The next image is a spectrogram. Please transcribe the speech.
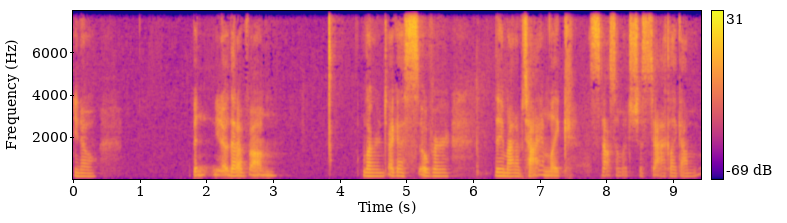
you know, been, you know, that I've um, learned, I guess, over the amount of time. Like, it's not so much just to act like I'm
